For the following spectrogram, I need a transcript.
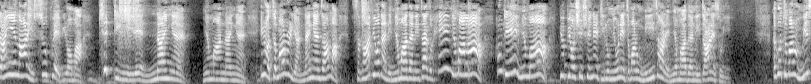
တိုင်းရင်းသားတွေစုဖွဲ့ပြီးတော့မှဖြစ်တည်နေတဲ့နိုင်ငံမြန်မာနိုင်ငံအဲ့တော့ကျမတို့တွေကနိုင်ငံသားမှာစကားပြောတဲ့နေမြန်မာတန်နေကြဆိုဟေးမြန်မာလား ဟုတ်တယ်မြန်မာပျော်ပျော်ရွှင်ရွှင်နဲ့ဒီလိုမျိုးနဲ့ကျမတို့မေးကြတယ်မြန်မာတန်နေကြတယ်ဆိုရင်အခုကျမတို့ miss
